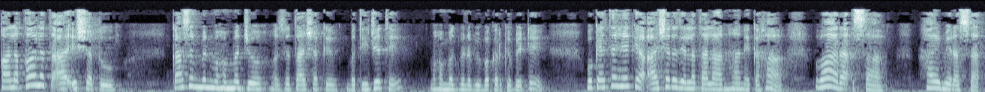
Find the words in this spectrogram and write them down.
قال قالت عائشة قاسم بن محمد جو حضرت عائشہ کے بتیجے تھے، محمد بن ابی بکر کے بیٹے، وہ کہتے ہیں کہ عائشہ رضی اللہ تعالی عنہا نے کہا، وا رسا ہائے میرا سر،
